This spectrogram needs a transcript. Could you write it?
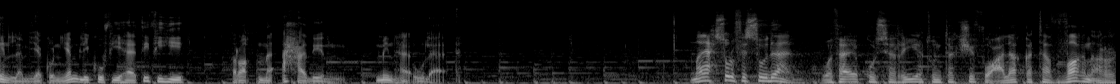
إن لم يكن يملك في هاتفه رقم أحد من هؤلاء. ما يحصل في السودان؟ وثائق سرية تكشف علاقة فاغنر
